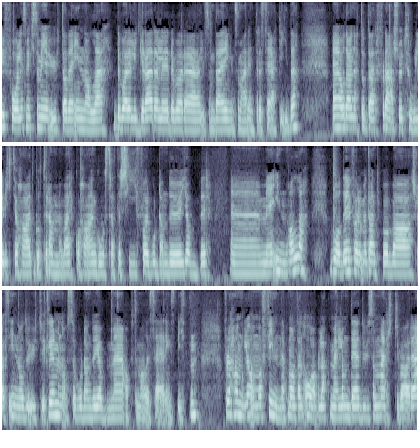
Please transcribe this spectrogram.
vi, får liksom ikke så mye ut av det innholdet. Det bare ligger der, eller det, bare, liksom, det er ingen som er interessert i det. Uh, og Det er jo nettopp derfor det er så utrolig viktig å ha et godt rammeverk og ha en god strategi for hvordan du jobber med innhold. Da. Både med tanke på hva slags innhold du utvikler, men også hvordan du jobber med optimaliseringsbiten. For det handler jo om å finne på en måte en overlapp mellom det du som merkevare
